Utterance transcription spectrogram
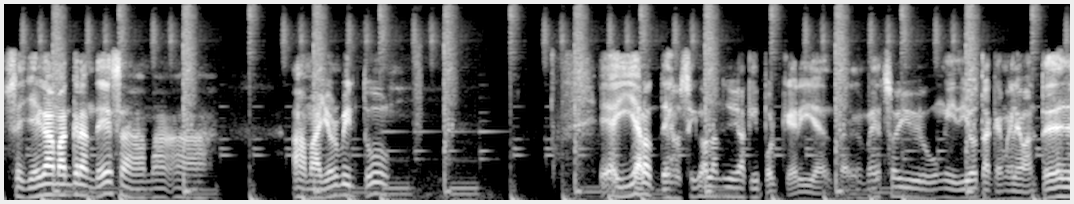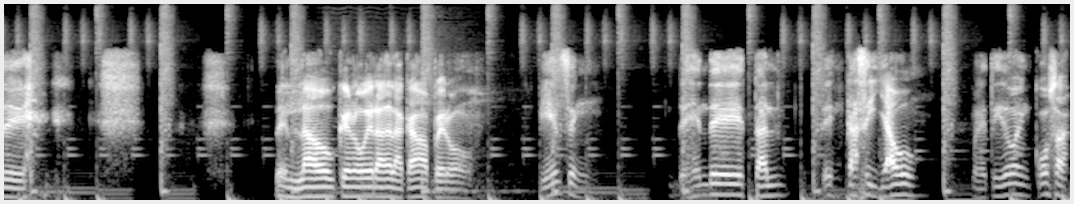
se llega a más grandeza, a, a, mayor virtud. Y ahí ya los dejo, sigo hablando yo aquí porquería. Tal soy un idiota que me levanté desde del lado que no era de la cama, pero piensen, dejen de estar encasillados, metidos en cosas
